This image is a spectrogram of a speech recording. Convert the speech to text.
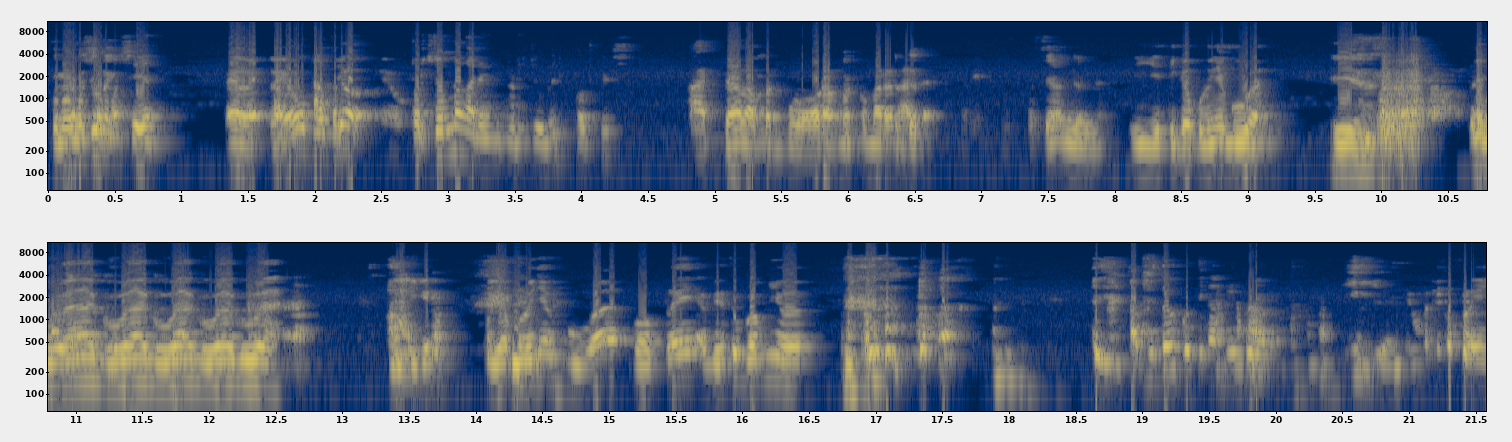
promosi lagi Masih ya. Eh, Le- Leo, Apa? Leo, Leo. Percuma nggak ada yang denger juga di podcast. Ada 80 orang kemarin ada. pasti ada Iya, 30-nya gua. Iya. Gua, gua, gua, gua, gua. Tiga, 30-nya gua, gua play, abis itu gua mute. Habis itu gue tinggal tidur. Iya, yang penting ke play.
